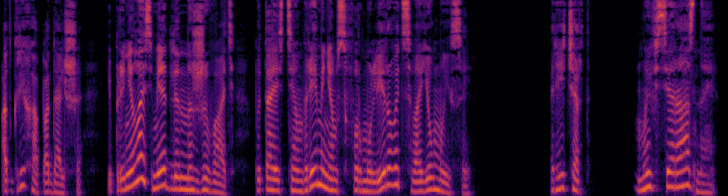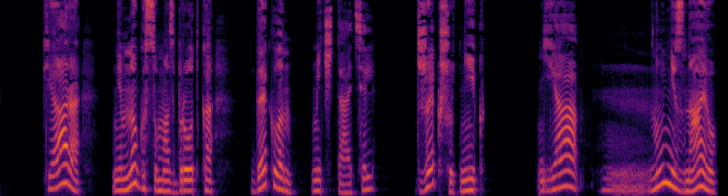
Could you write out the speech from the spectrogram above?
от греха подальше и принялась медленно жевать, пытаясь тем временем сформулировать свою мысль. «Ричард, мы все разные. Киара — немного сумасбродка, Деклан — мечтатель, Джек — шутник. Я... ну, не знаю.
